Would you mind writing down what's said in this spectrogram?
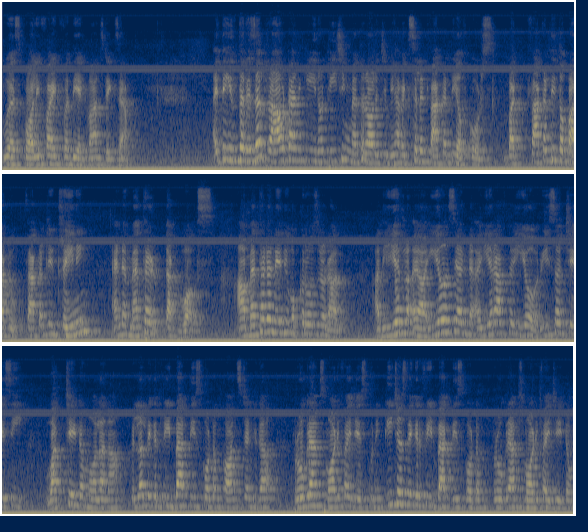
who has qualified for the advanced exam. అయితే ఇంత రిజల్ట్ రావడానికి you know teaching methodology we have excellent faculty of course but ఫ్యాకల్టీతో పాటు faculty training and a method that works ఆ మెథడ్ అనేది ఒక్క రోజులో రాదు. అది year years and year after year research చేసి వర్క్ చేయటం మూలన పిల్లల దగ్గర ఫీడ్బ్యాక్ తీసుకోవటం కాన్స్టెంట్గా ప్రోగ్రామ్స్ మాడిఫై చేసుకుని టీచర్స్ దగ్గర ఫీడ్బ్యాక్ తీసుకోవటం ప్రోగ్రామ్స్ మాడిఫై చేయటం.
